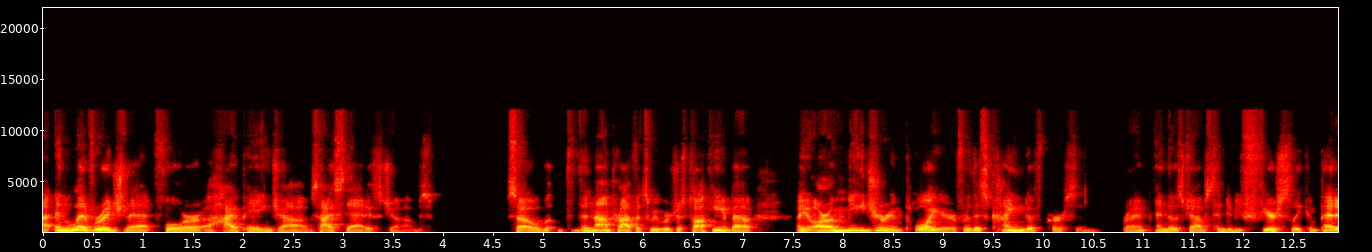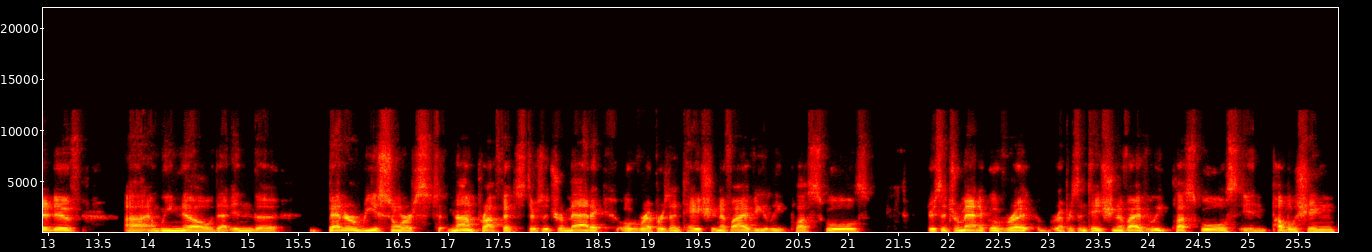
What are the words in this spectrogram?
uh, and leverage that for uh, high paying jobs, high status jobs. So the nonprofits we were just talking about are a major employer for this kind of person, right? And those jobs tend to be fiercely competitive. Uh, and we know that in the better resourced nonprofits, there's a dramatic overrepresentation of Ivy League plus schools. There's a dramatic overrepresentation of Ivy League plus schools in publishing.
